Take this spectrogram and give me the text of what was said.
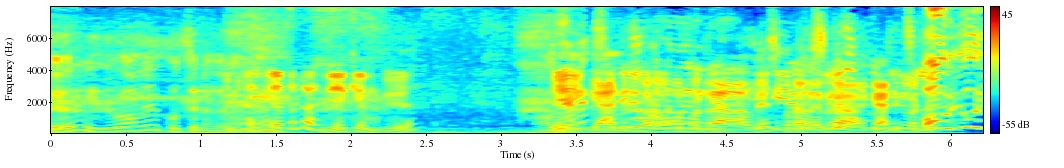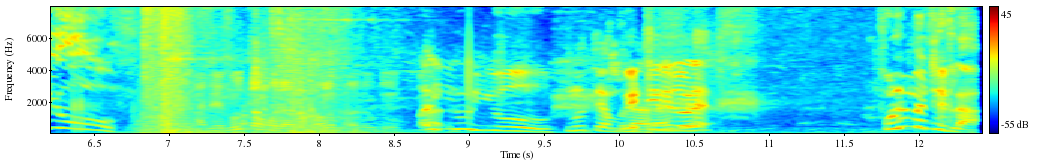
வெறும் இதுவாகவே குத்துனுங்க இன்னும் எத்தனை இது ஏகேஎம்க்கு ஏய் கேண்டி ரிவார்டு ஓபன் பண்றா. வேஸ்ட் பண்ணாரா கேண்டி ரிவார்டு ஐயோ அது நூற்றம்பது அது கவலைப்படாத விடு. ஐயோ நூத்தி ஐம்பது மெட்டீரியலோட ஃபுல் மெட்டீரியலா?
